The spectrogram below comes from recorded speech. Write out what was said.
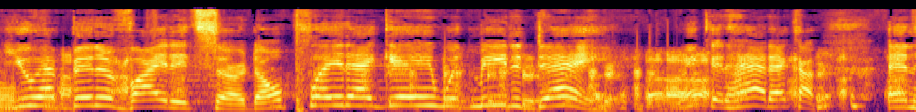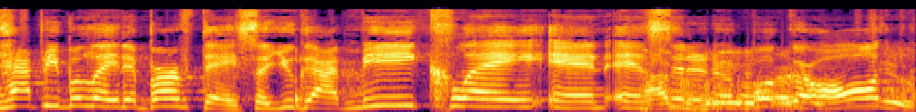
You have been invited, sir. Don't play that game with me today. We can have that. Kind and happy belated birthday. So you got me, Clay, and, and Happy Senator Booker, all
